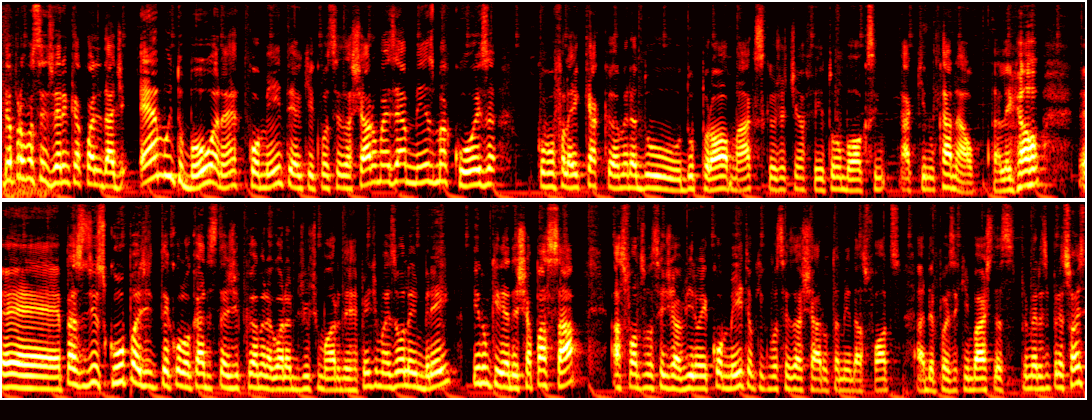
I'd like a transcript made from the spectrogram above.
Deu para vocês verem que a qualidade é muito boa, né? Comentem aqui o que vocês acharam, mas é a mesma coisa como eu falei, que a câmera do, do Pro Max, que eu já tinha feito um unboxing aqui no canal, tá legal? É, peço desculpa de ter colocado esse teste de câmera agora de última hora de repente, mas eu lembrei e não queria deixar passar. As fotos vocês já viram e comentem o que vocês acharam também das fotos, ah, depois aqui embaixo das primeiras impressões.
